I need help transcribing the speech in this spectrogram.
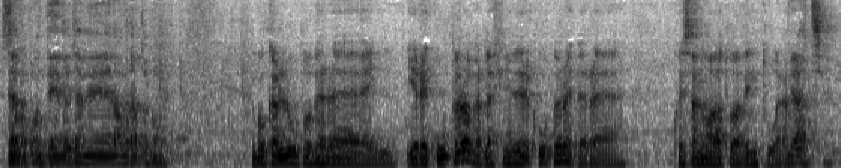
sono contento di aver lavorato con me. Bocca al lupo per eh, il recupero, per la fine del recupero e per eh, questa nuova tua avventura. Grazie.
